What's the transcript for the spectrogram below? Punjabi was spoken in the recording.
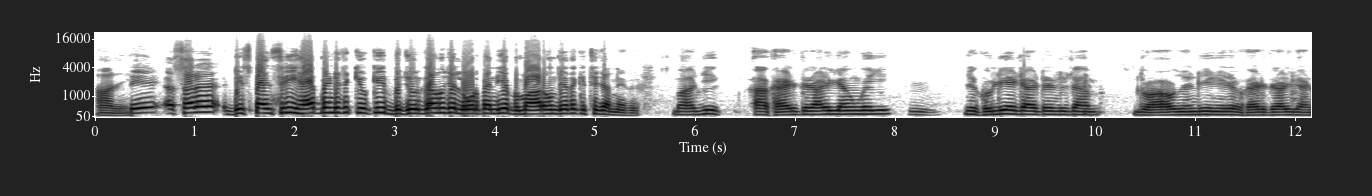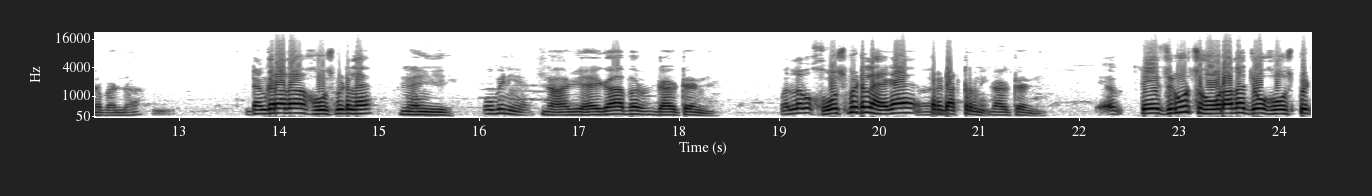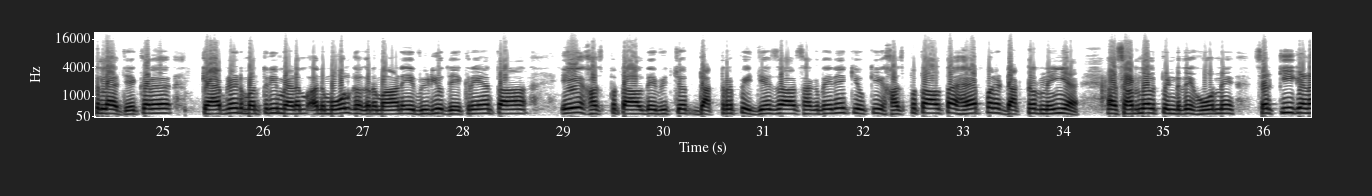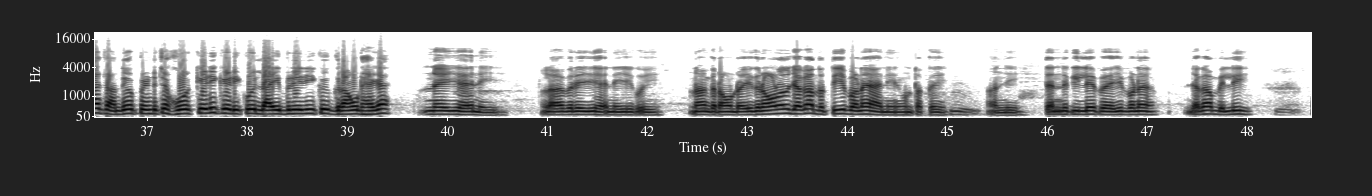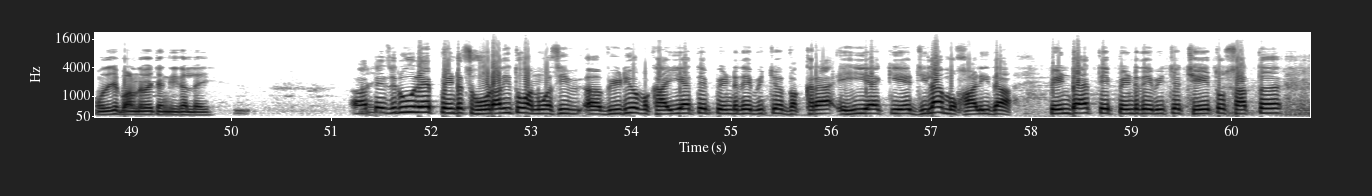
ਹਾਂਜੀ ਤੇ ਅ, ਸਰ ਡਿਸਪੈਂਸਰੀ ਹੈ ਪਿੰਡ 'ਚ? ਕਿਉਂਕਿ ਬਜ਼ੁਰਗਾਂ ਨੂੰ ਜੇ ਲੋੜ ਪੈਂਦੀ ਹੈ ਬਿਮਾਰ ਹੁੰਦੇ ਆ ਤਾਂ ਕਿੱਥੇ ਜਾਂਦੇ ਆ ਫਿਰ? ਜੀ ਆ ਖੈੜ ਕਰਾਲੀ ਜਾਊਂਗੇ ਜੀ। ਜੇ ਖੁੱਲੀ ਹੈ ਡਾਕਟਰ ਦੀ ਤਾਂ ਦਵਾ ਹੋ ਜਾਂਦੀ ਨਹੀਂ ਤਾਂ ਖੈੜ ਕਰਾਲੀ ਜਾਣਾ ਪੈਂਦਾ। ਡੰਗਰਾਂ ਦਾ ਹਸਪੀਟਲ ਹੈ? ਨਹੀਂ ਜੀ। ਉਹ ਵੀ ਨਹੀਂ ਹੈ? ਨਾ ਜੀ ਹੈਗਾ ਪਰ ਡਾਕਟਰ ਨਹੀਂ। ਮਤਲਬ ਹਸਪੀਟਲ ਹੈਗਾ ਪਰ ਡਾਕਟਰ ਨਹੀਂ? ਡਾਕਟਰ ਨਹੀਂ। ਤੇ ਜ਼ਰੂਰ ਸਹੋੜਾ ਦਾ ਜੋ ਹਸਪੀਟਲ ਹੈ ਜੇਕਰ ਕੈਬਨਿਟ ਮੰਤਰੀ ਮੈਡਮ ਅਨਮੋਲ ਗਗਨਮਾਨ ਇਹ ਵੀਡੀਓ ਦੇਖ ਰਹੇ ਹਨ ਤਾਂ ਇਹ ਹਸਪਤਾਲ ਦੇ ਵਿੱਚ ਡਾਕਟਰ ਭੇਜੇ ਜਾ ਸਕਦੇ ਨੇ ਕਿਉਂਕਿ ਹਸਪਤਾਲ ਤਾਂ ਹੈ ਪਰ ਡਾਕਟਰ ਨਹੀਂ ਹੈ। ਸਾਡੇ ਨਾਲ ਪਿੰਡ ਦੇ ਹੋਰ ਨੇ। ਸਰ ਕੀ ਕਹਿਣਾ ਚਾਹੁੰਦੇ ਹੋ ਪਿੰਡ 'ਚ? ਹੋਰ ਕਿਹੜੀ ਕਿਹੜੀ ਕੋਈ ਲਾਇਬ੍ਰੇਰੀ ਕੋਈ ਗਰਾਊਂਡ ਹੈਗਾ? ਨਹੀਂ ਜੀ ਹੈ ਨਹੀਂ ਲਾਇਬ੍ਰੇਰੀ ਹੈ ਨਹੀਂ ਜੀ ਕੋਈ। ਨਾ ਗਰਾਊਂਡ ਹੈ ਗਰਾਊਂਡ ਨੂੰ ਜਗ੍ਹਾ ਦਿੱਤੀ ਬਣਿਆ ਨਹੀਂ ਹੁਣ ਤੱਕ ਜੀ। ਹਾਂਜੀ। ਤਿੰਨ ਕਿੱਲੇ ਪਏ ਜੀ ਬਣੇ ਜਗ੍ਹਾ ਮਿਲੀ। ਉਹਦੇ ਚ ਬਣ ਦੇਵੇ ਚੰਗੀ ਗੱਲ ਹੈ ਜੀ। ਤੇ ਜ਼ਰੂਰ ਇਹ ਪਿੰਡ ਸਹੋੜਾ ਦੀ ਤੁਹਾਨੂੰ ਅਸੀਂ ਵੀਡੀਓ ਵਿਖਾਈ ਹੈ ਤੇ ਪਿੰਡ ਦੇ ਵਿੱਚ ਵੱਖਰਾ ਇਹੀ ਹੈ ਕਿ ਇਹ ਜ਼ਿਲ੍ਹਾ ਮੋਹਾਲੀ ਦਾ ਪਿੰਡ ਹੈ ਤੇ ਪਿੰਡ ਦੇ ਵਿੱਚ 6 ਤੋਂ 7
